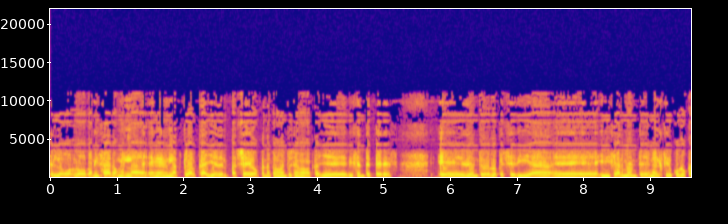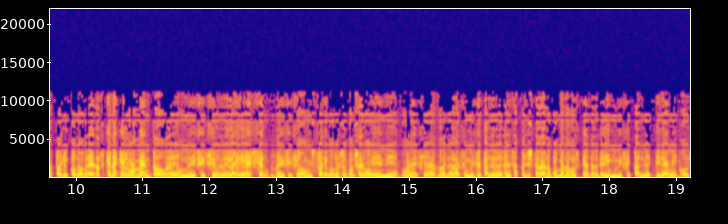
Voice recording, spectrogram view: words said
lo, lo, organizaron en la, en la actual calle del Paseo, que en aquel momento se llamaba calle Vicente Pérez, eh, dentro de lo que sería eh, inicialmente en el Círculo Católico de Obreros, que en aquel momento eh, un edificio de la Iglesia, un edificio histórico que se conserva hoy en día, como decía, en la Delegación Municipal de Defensa, pues instalaron lo que llamaron Hospital Municipal de Epidémicos,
